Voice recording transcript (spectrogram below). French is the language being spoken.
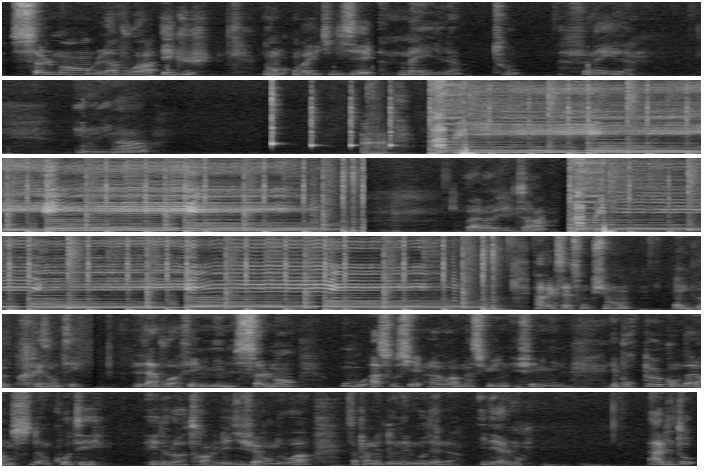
seulement la voix aiguë. Donc on va utiliser male to female. Et on y va. Avec cette fonction, on peut présenter la voix féminine seulement ou associer à la voix masculine et féminine. Et pour peu qu'on balance d'un côté et de l'autre les différentes voix, ça permet de donner le modèle idéalement. A bientôt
